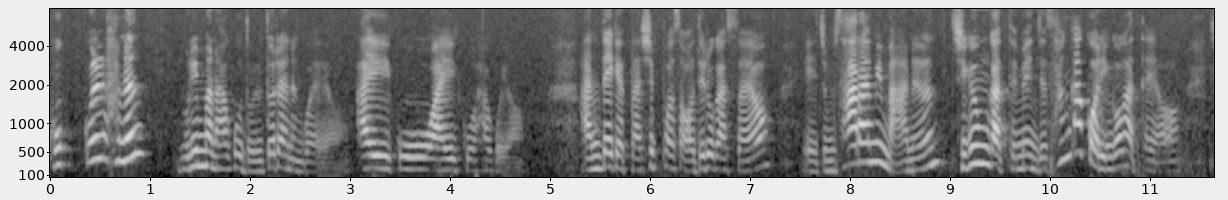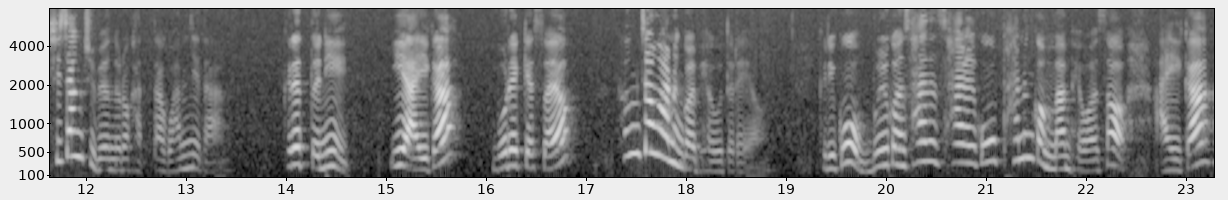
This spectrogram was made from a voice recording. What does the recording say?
곡을 하는 놀이만 하고 놀더라는 거예요. 아이고, 아이고 하고요. 안 되겠다 싶어서 어디로 갔어요? 예, 좀 사람이 많은 지금 같으면 이제 상가거리인 것 같아요. 시장 주변으로 갔다고 합니다. 그랬더니 이 아이가 뭘 했겠어요? 흥정하는 걸 배우더래요. 그리고 물건 사, 살고 파는 것만 배워서 아이가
